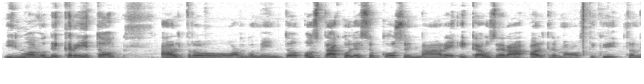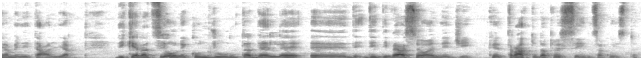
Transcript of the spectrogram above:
Il nuovo decreto, altro argomento, ostacola il soccorso in mare e causerà altre morti. Qui torniamo in Italia. Dichiarazione congiunta delle, eh, di, di diverse ONG, che è tratto da presenza questo.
